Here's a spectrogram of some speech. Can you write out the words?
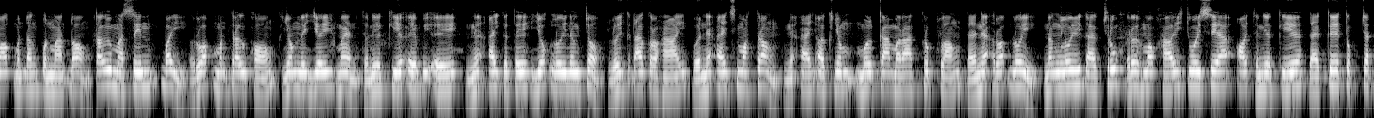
មកមិនដឹងប៉ុន្មានដង ទៅម៉ាស៊ីន3រាប់មិនត្រូវផងខ្ញុំនិយាយមែនធនាគារ ABA អ្នកឯកទេសយកលុយនឹងចុះលុយក្តៅក្រហាយបើអ្នកឯងស្មោះត្រង់អ្នកឯងឲ្យខ្ញុំមើលកាមេរ៉ាគ្រប់ប្លង់តែអ្នករាប់លុយនិងលុយដែលជ្រុះរើសមកហើយជួយ share ឲ្យធនាគារដែលគេទុកចិត្ត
